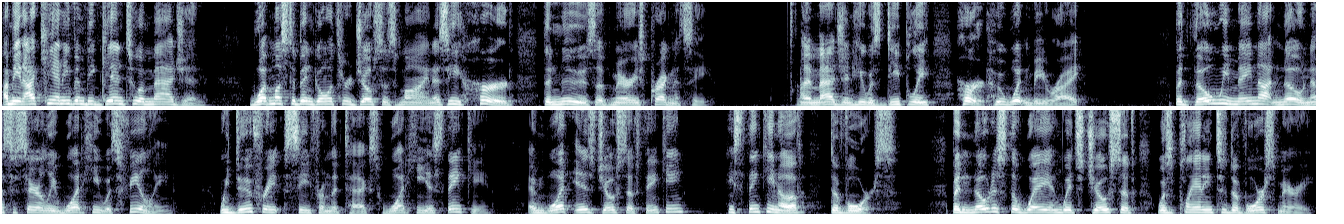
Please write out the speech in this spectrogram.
I mean, I can't even begin to imagine what must have been going through Joseph's mind as he heard the news of Mary's pregnancy. I imagine he was deeply hurt. Who wouldn't be, right? But though we may not know necessarily what he was feeling, we do see from the text what he is thinking. And what is Joseph thinking? He's thinking of divorce. But notice the way in which Joseph was planning to divorce Mary,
